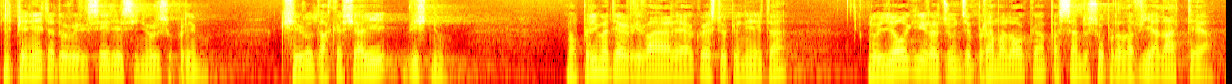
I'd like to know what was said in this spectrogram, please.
il pianeta dove risiede il Signore Supremo, Kshiro Dakashai Vishnu. Ma prima di arrivare a questo pianeta, lo yogi raggiunge Brahmaloka passando sopra la via Lattea.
